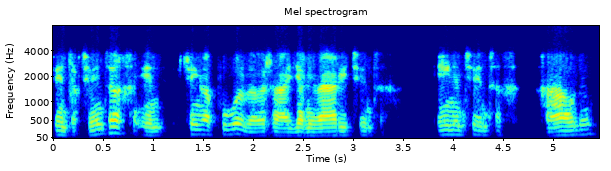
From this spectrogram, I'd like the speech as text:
2020 in Singapore, weliswaar januari 2021 gehouden.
